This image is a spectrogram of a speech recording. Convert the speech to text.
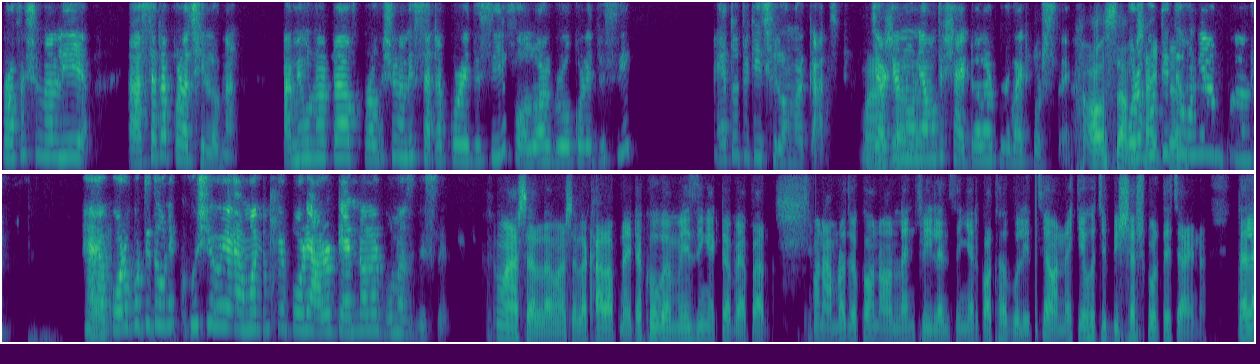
প্রফেশনালি সেট আপ করা ছিল না। আমি ওনারটা প্রফেশনালি সেট আপ করে দিছি ফলোয়ার গ্রো করে দিছি। এতটুকুই ছিল আমার কাজ যার জন্য উনি আমাকে ষাট ডলার প্রোভাইড করছে। পরবর্তীতে উনি হ্যাঁ হ্যাঁ। পরবর্তীতে উনি খুশি হয়ে আমাকে পরে আরও টেন ডলার বোনাস দিছে। মাশাল্লাহ মাশাল্লাহ খারাপ না এটা খুব অ্যামেজিং একটা ব্যাপার। এখন আমরা যখন অনলাইন ফ্রিল্যান্সিং এর কথা বলি অনেকে হচ্ছে বিশ্বাস করতে চায় না। তাহলে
